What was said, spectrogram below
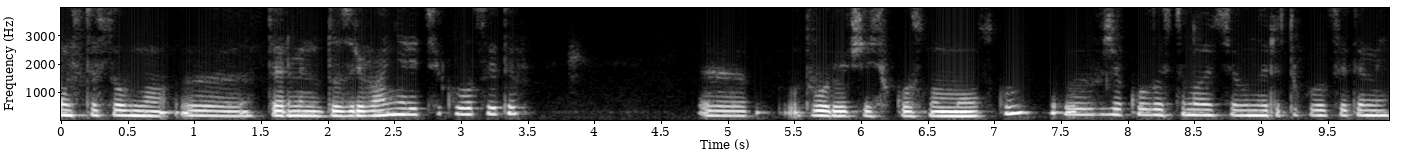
Ось стосовно е, терміну дозрівання ретикулоцитів, е, утворюючись в костному мозку, е, вже коли становляться вони ретикулоцитами,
